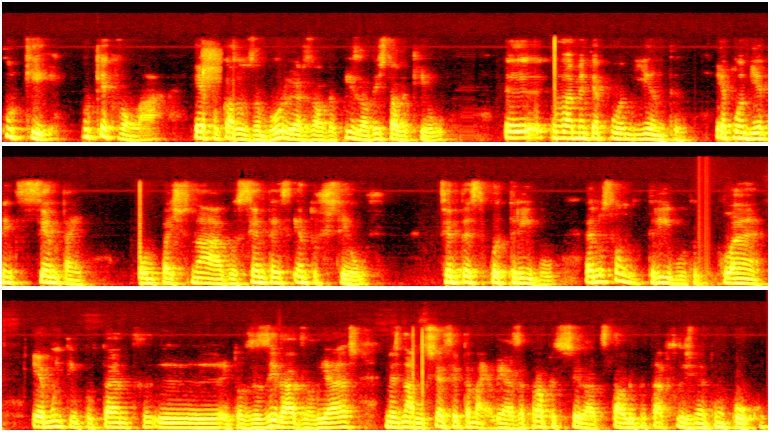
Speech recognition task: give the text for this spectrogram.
porquê? Porquê é que vão lá? É por causa dos hambúrgueres, ou da pizza, ou disto ou daquilo? Uh, provavelmente é pelo ambiente. É pelo ambiente em que se sentem como peixe na água, sentem-se entre os seus, sentem-se com a tribo. A noção de tribo, de clã, é muito importante eh, em todas as idades, aliás, mas na adolescência também. Aliás, a própria sociedade está a libertar, felizmente, um pouco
